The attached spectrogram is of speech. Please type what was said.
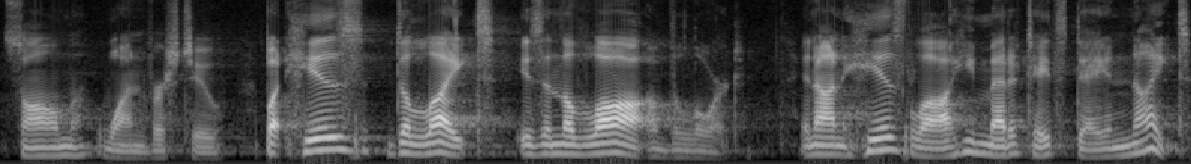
Psalm 1, verse 2. But his delight is in the law of the Lord, and on his law he meditates day and night.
